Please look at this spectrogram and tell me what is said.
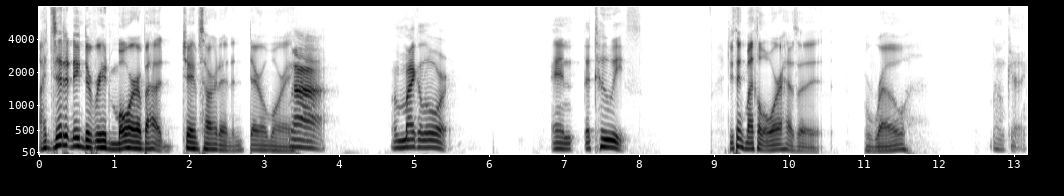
I didn't need to read more about James Harden and Daryl Morey. Ah, Michael Oher and the Tuohys. Do you think Michael Oher has a row? Okay,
